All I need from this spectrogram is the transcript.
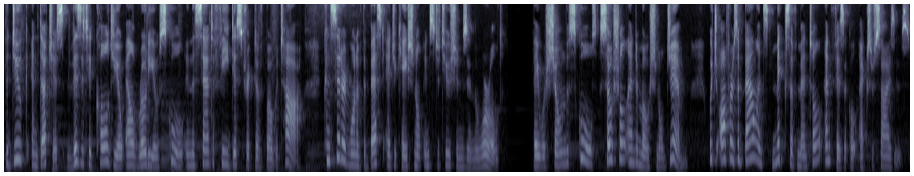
The Duke and Duchess visited Colegio El Rodeo School in the Santa Fe district of Bogota, considered one of the best educational institutions in the world. They were shown the school's social and emotional gym, which offers a balanced mix of mental and physical exercises.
